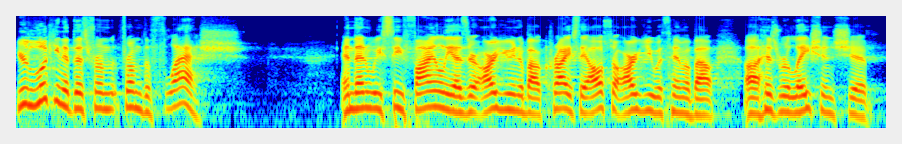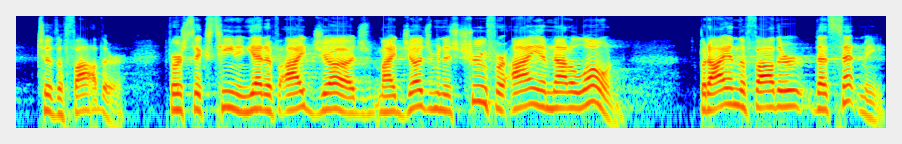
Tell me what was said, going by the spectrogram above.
you're looking at this from, from the flesh. And then we see finally, as they're arguing about Christ, they also argue with him about uh, his relationship to the Father. Verse 16, and yet if I judge, my judgment is true, for I am not alone, but I am the Father that sent me.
